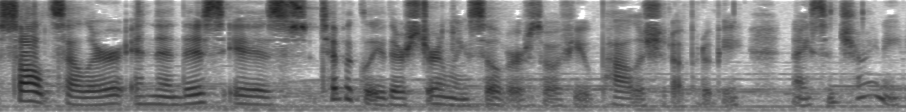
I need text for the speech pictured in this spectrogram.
salt cellar, and then this is typically they're sterling silver, so if you polish it up, it'll be nice and shiny.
